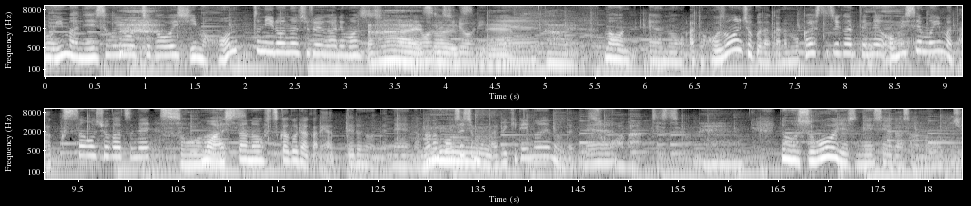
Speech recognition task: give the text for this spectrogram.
もう今ねそういうお家が多いし今本当にいろんな種類がありますしね、はいおせち料理ね。はまああのあと保存食だから昔と違ってねお店も今たくさんお正月ねいそうもう明日の2日ぐらいからやってるのでねなかなかおせちも食べきれないのでそうねなんですよね。でもすごいですねせいらさんのお家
